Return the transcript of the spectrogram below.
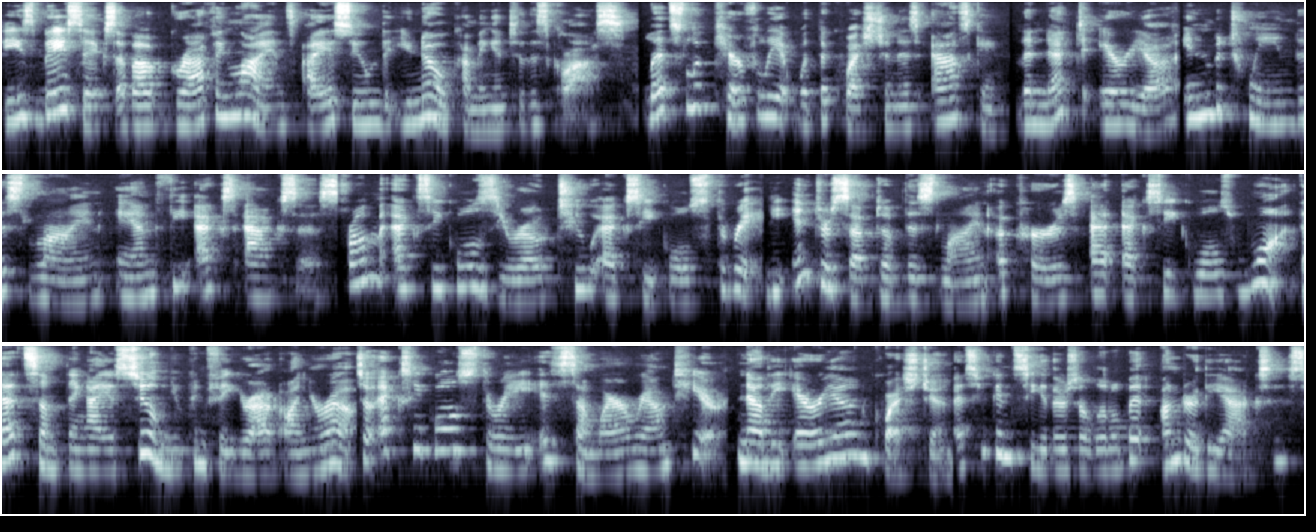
These basics about graphing lines I assume that you know coming into this class. Let's look carefully at what the question is asking. The net area in between this line and the x-axis from x equals 0 to x equals 3. The intercept of this line occurs at x equals 1. That's something I assume you can figure out on your own. So x equals 3 is somewhere around here. Now the area in question, as you can see, there's a little bit under the axis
